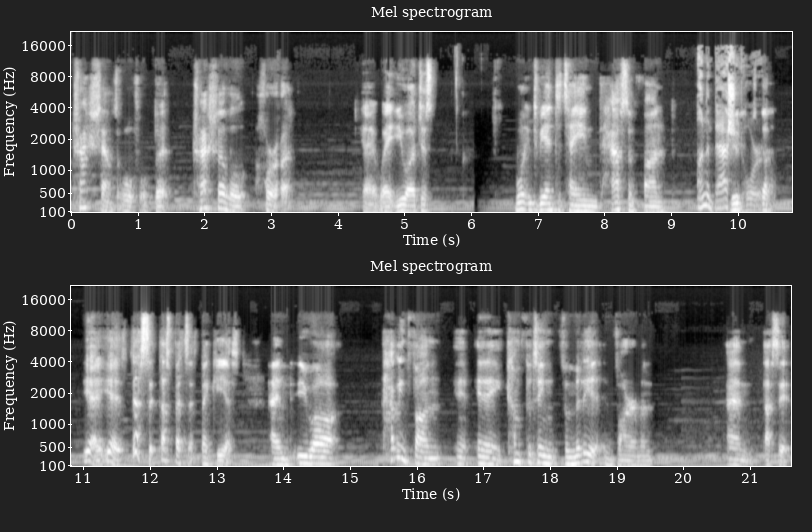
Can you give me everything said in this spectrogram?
trash sounds awful, but trash level horror, yeah, where you are just wanting to be entertained, have some fun, Unabashed horror. stuff. Yeah, yeah, that's it. That's better. Thank you. Yes, and you are having fun in, in a comforting, familiar environment, and that's it.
